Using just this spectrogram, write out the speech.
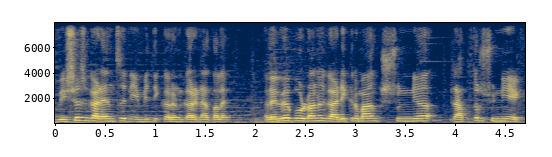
विशेष गाड्यांचं नियमितीकरण करण्यात आलंय. रेल्वे बोर्डानं गाडी क्रमांक शून्य त्र्याहत्तर शून्य एक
